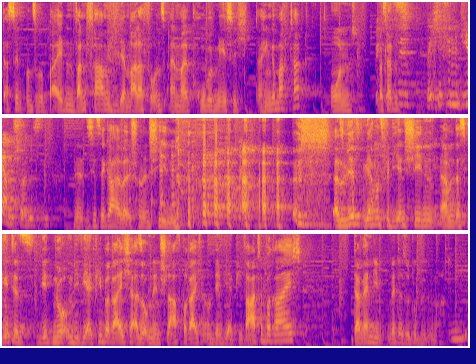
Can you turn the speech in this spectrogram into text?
das sind unsere beiden Wandfarben, die der Maler für uns einmal probemäßig dahin gemacht hat. Und welche was hat es? Welche findet ihr am schönsten? Ist jetzt egal, weil ist schon entschieden. also wir, wir haben uns für die entschieden. Genau. Ähm, das geht jetzt geht nur um die VIP-Bereiche, also um den Schlafbereich und um den VIP-Wartebereich. Da werden die, wird er so dunkel gemacht, mhm,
